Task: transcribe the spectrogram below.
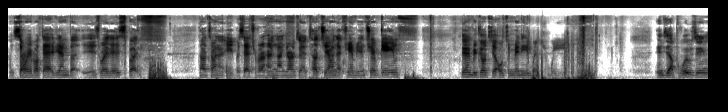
I'm sorry about that again, but it is what it is. But Donatello had eight receptions for 109 yards and a touchdown in that championship game. Then we go to the Ultimini, which we ended up losing.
